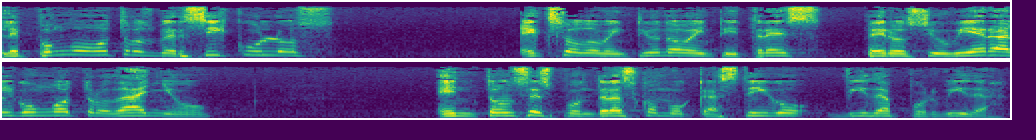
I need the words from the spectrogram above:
Le pongo otros versículos, Éxodo 21, 23, Pero si hubiera algún otro daño, entonces pondrás como castigo vida por vida,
